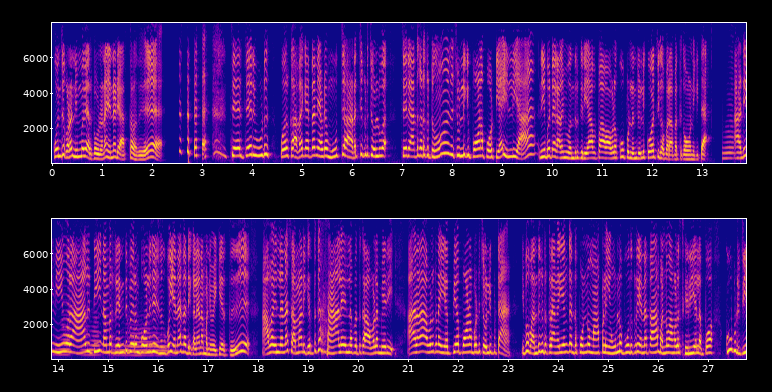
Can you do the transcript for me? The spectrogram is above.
கொஞ்சம் கூட நிம்மதியாக இருக்க விடனா என்னடி அர்த்தம் அது? சரி சரி விடு. ஒரு கதை கேட்டா நீ அப்படியே மூச்சை அடைச்சிக்கிட்டு சொல்லுவ. சரி அது கிடக்கட்டும் இந்த சுள்ளிக்கு போன போட்டியா இல்லையா? நீ போயிட்டா கிளம்பி வந்திருக்கிறியா? அப்பா அவளை கூப்பிடலன்னு சொல்லி கோச்சிக்க போறா பத்துக்க உனக்கிட்ட அடி நீ ஒரு ஆளு டீ நம்ம ரெண்டு பேரும் போலீஸ் ஸ்டேஷனுக்கு போய் என்ன தடி கல்யாணம் பண்ணி வைக்கிறது? அவ இல்லைன்னா சமாளிக்கிறதுக்கு ஆளே இல்ல பத்துக்க அவளை மாரி. ஆனா அவளுக்கு நான் எப்பயோ போன போட்டு சொல்லிவிட்டேன் இப்போ வந்துகிட்டு இருக்கிறாங்க. எங்க இந்த பொண்ணு மாப்பிள்ளையும் உள்ள பூந்துக்கிட்டு என்ன தான் பண்ணுவாங்களோ தெரியல. இப்போ கூப்பிடு எட்டி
